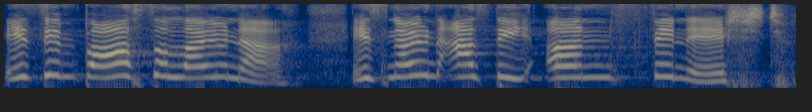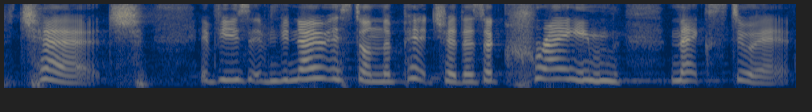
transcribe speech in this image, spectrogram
It's in Barcelona. It's known as the unfinished church. If you, if you noticed on the picture, there's a crane next to it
